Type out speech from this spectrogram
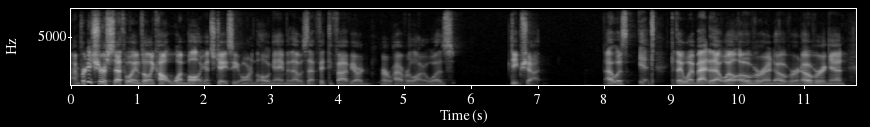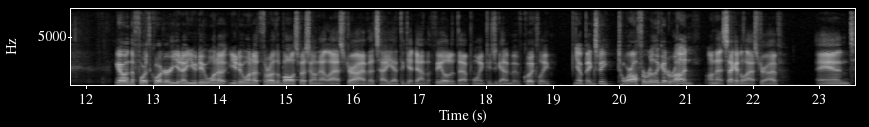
I'm pretty sure Seth Williams only caught one ball against J.C. Horn the whole game, and that was that 55 yard or however long it was deep shot. That was it. They went back to that well over and over and over again. Go in the fourth quarter, you know, you do want to you do want to throw the ball, especially on that last drive. That's how you have to get down the field at that point because you got to move quickly. You know, Bigsby tore off a really good run on that second to last drive, and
